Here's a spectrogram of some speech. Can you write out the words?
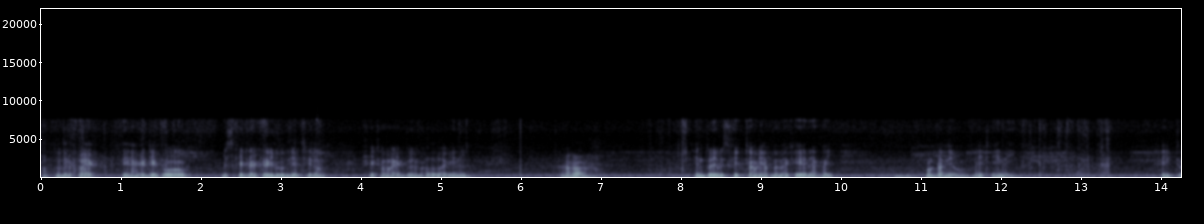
আপনাদের কয়েকদিন আগে ডেকো বিস্কিটের একটা রিভিউ দিয়েছিলাম। সেটা আমার একদমই ভালো লাগেনি। কিন্তু এই বিস্কিটটা আমি আপনাদের খেয়ে দেখাই। কোনটা নেব? এইটাই নেই। এই তো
